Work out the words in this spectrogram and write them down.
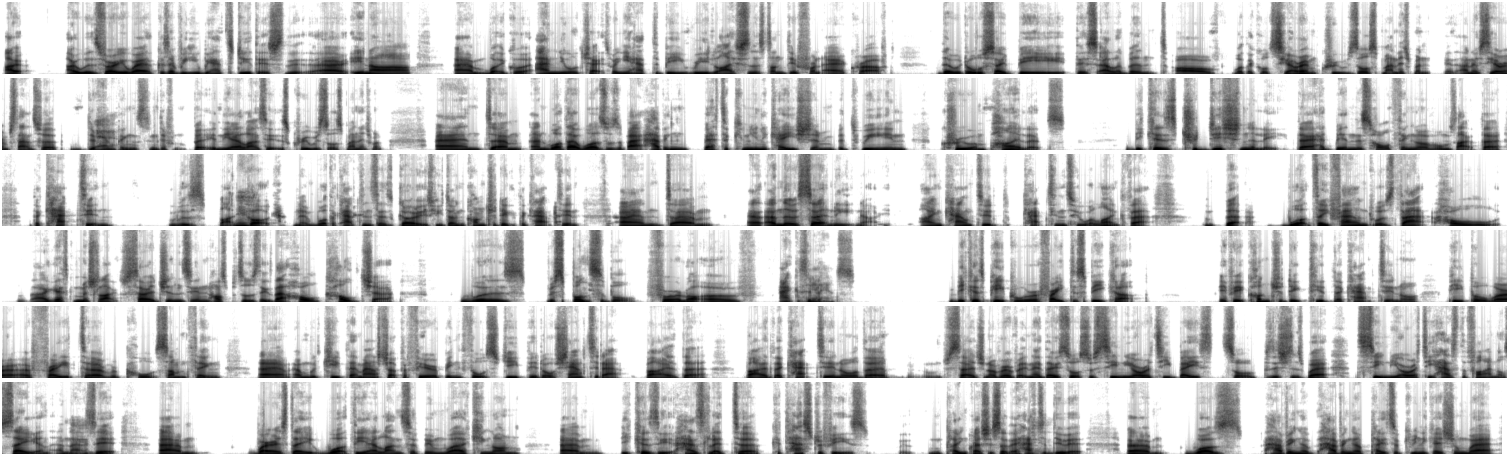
I I was very aware because every year we had to do this. That, uh, in our um, what they call annual checks, when you had to be relicensed on different aircraft, there would also be this element of what they call CRM, crew resource management. I know CRM stands for different yeah. things in different, but in the airlines it is crew resource management. And um, and what that was was about having better communication between crew and pilots, because traditionally there had been this whole thing of almost like the the captain was like mm. God, you know what the captain says goes. You don't contradict the captain, and um, and there was certainly you know, I encountered captains who were like that. But what they found was that whole, I guess, much like surgeons in hospitals, that whole culture was responsible for a lot of accidents yeah. because people were afraid to speak up if it contradicted the captain or people were afraid to report something uh, and would keep their mouth shut for fear of being thought stupid or shouted at by the by the captain or the surgeon or whatever. You know, those sorts of seniority based sort of positions where seniority has the final say and, and that's mm-hmm. it. Um, whereas they what the airlines have been working on um, because it has led to catastrophes, plane crashes, so they had to mm-hmm. do it. Um, was having a having a place of communication where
